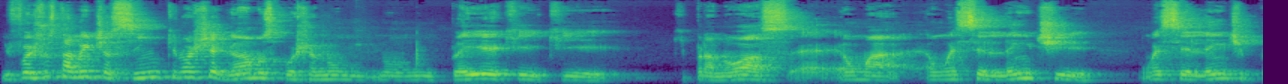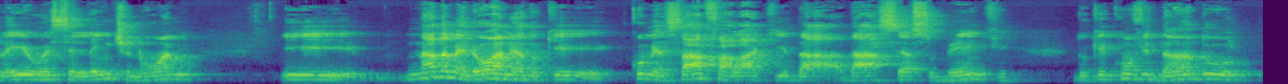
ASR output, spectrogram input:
E foi justamente assim que nós chegamos, poxa, num, num player que, que, que para nós é, é, uma, é um excelente um excelente player, um excelente nome. E nada melhor né, do que começar a falar aqui da, da Acesso Bank do que convidando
